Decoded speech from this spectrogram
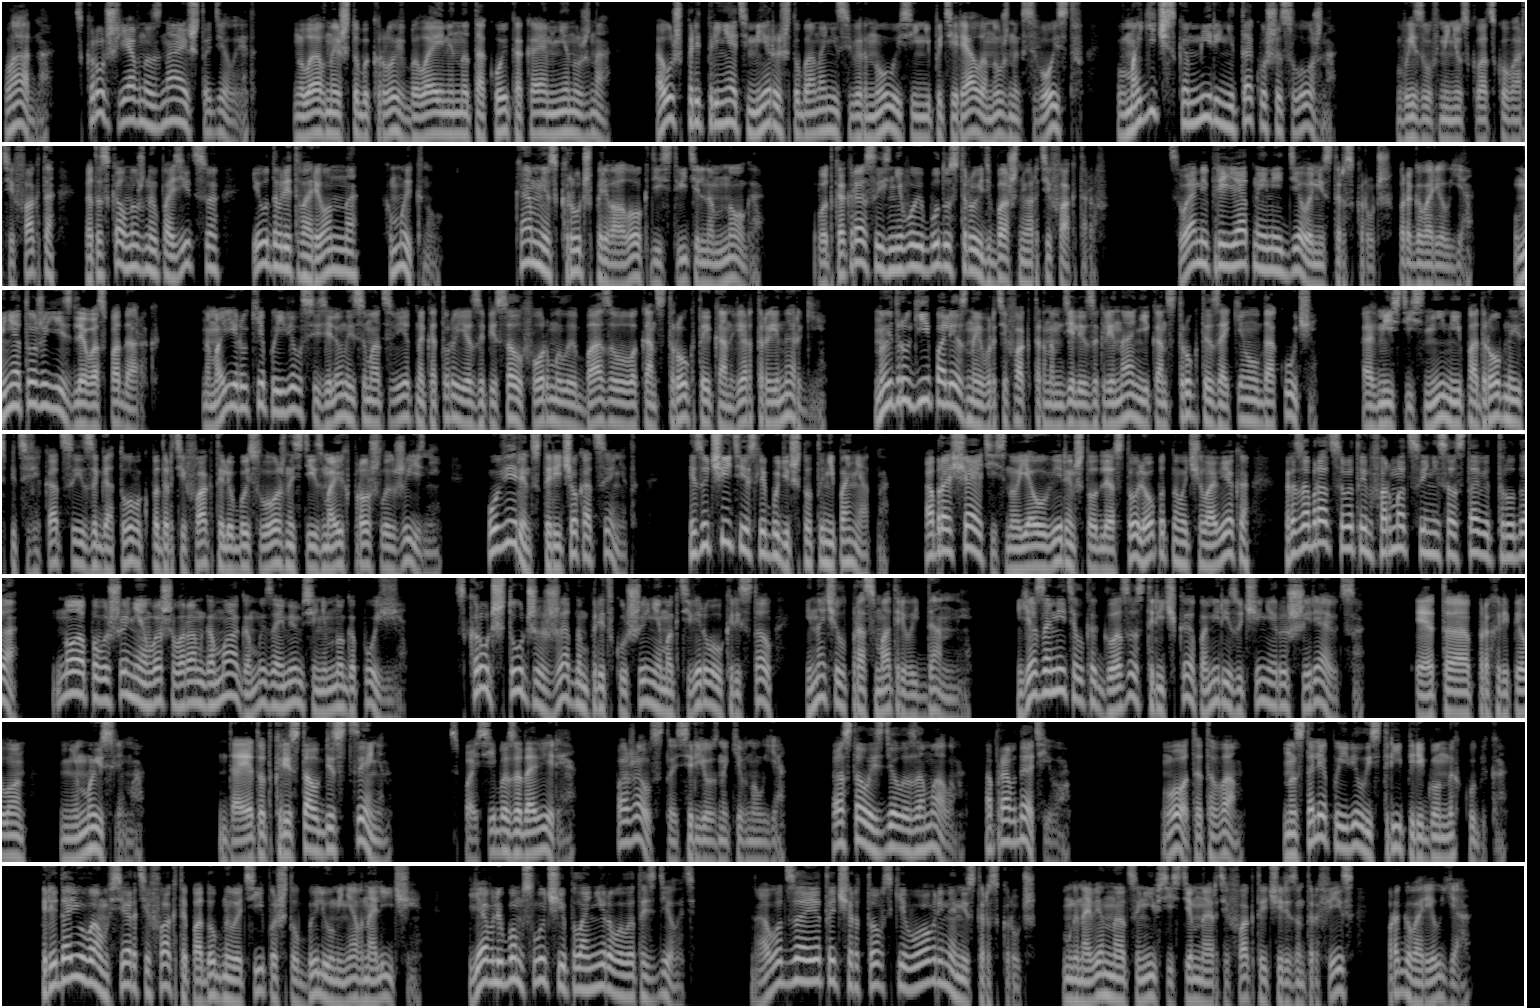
Ладно, Скрудж явно знает, что делает. Главное, чтобы кровь была именно такой, какая мне нужна. А уж предпринять меры, чтобы она не свернулась и не потеряла нужных свойств, в магическом мире не так уж и сложно. Вызвав меню складского артефакта, отыскал нужную позицию и удовлетворенно хмыкнул. Камня Скрудж приволок действительно много. Вот как раз из него и буду строить башню артефакторов. «С вами приятно иметь дело, мистер Скрудж», — проговорил я. «У меня тоже есть для вас подарок». На моей руке появился зеленый самоцвет, на который я записал формулы базового конструкта и конвертера энергии. Но и другие полезные в артефакторном деле заклинания и конструкты закинул до кучи, а вместе с ними и подробные спецификации заготовок под артефакты любой сложности из моих прошлых жизней. Уверен, старичок оценит. Изучите, если будет что-то непонятно. Обращайтесь, но я уверен, что для столь опытного человека разобраться в этой информации не составит труда. Ну а повышением вашего ранга мага мы займемся немного позже. Скрудж тут же с жадным предвкушением активировал кристалл и начал просматривать данные. Я заметил, как глаза старичка по мере изучения расширяются. «Это», — прохрипел он, — «немыслимо». «Да этот кристалл бесценен». «Спасибо за доверие». «Пожалуйста», — серьезно кивнул я. Осталось дело за малым — оправдать его. Вот, это вам. На столе появилось три перегонных кубика. Передаю вам все артефакты подобного типа, что были у меня в наличии. Я в любом случае планировал это сделать. А вот за это чертовски вовремя, мистер Скрудж, мгновенно оценив системные артефакты через интерфейс, проговорил я.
